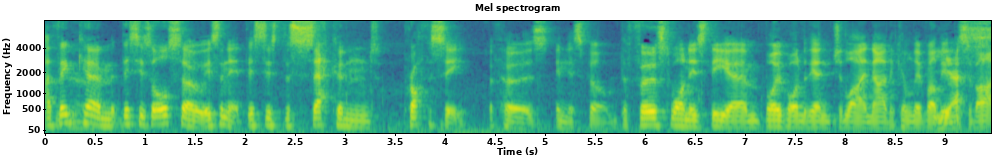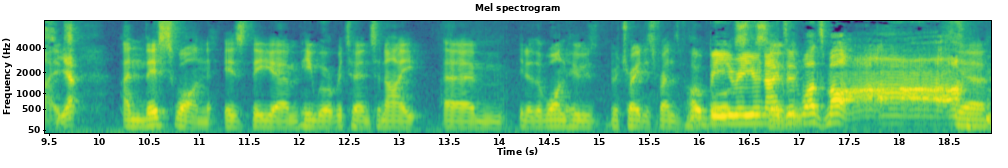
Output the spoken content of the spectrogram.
I think um, this is also, isn't it? This is the second prophecy of hers in this film. The first one is the um, boy born at the end of July, neither can live while the Yes, other survives. yep. And this one is the um, he will return tonight. Um, you know, the one who's betrayed his friends of We'll be reunited once more. Yeah.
